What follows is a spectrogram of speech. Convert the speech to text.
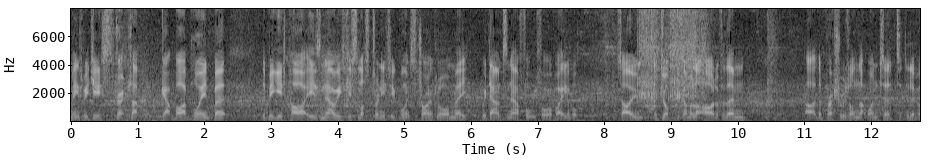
means we just stretch that gap by a point, but the biggest part is now he's just lost 22 points to try and claw on me. We're down to now 44 available. So the job's become a lot harder for them. Uh, the pressure is on that one to, to, deliver.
